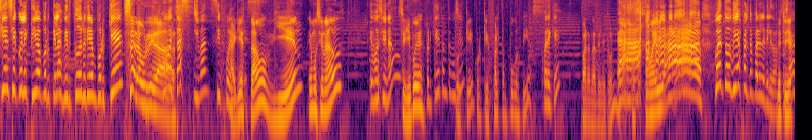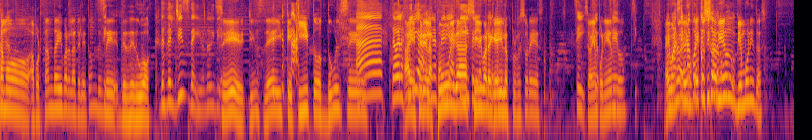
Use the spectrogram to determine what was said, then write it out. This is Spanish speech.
Conciencia Colectiva porque las virtudes no tienen por qué ser aburridas. ¿Cómo estás, Iván Cifuentes? Aquí estamos bien, emocionados. ¿Emocionado? Sí, pues. ¿Por qué tanta emoción? ¿Por qué? Porque faltan pocos días. ¿Para qué? Para la Teletón. ¡Ah! Estamos ahí. ¡ah! ¿Cuántos días faltan para la Teletón? De hecho, ¿Tú ya sabes, no? estamos aportando ahí para la Teletón desde, desde Duoc. Desde el Jeans Day de hoy día. Sí, Jeans Day, quequitos, dulces. Ah, estaba la Hay feria. De las hay feria, Pulgas, sí, Feria las para Pulgas que ahí los profesores. Sí, se vayan poniendo. sí. A bueno, hay, hay cositas bien, como- bien bonitas.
